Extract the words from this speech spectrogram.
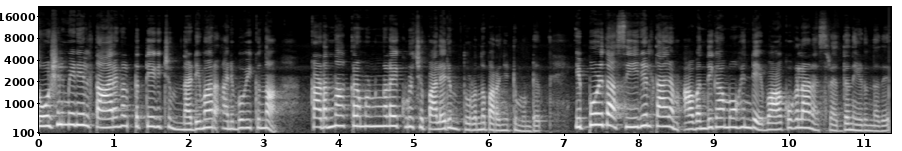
സോഷ്യൽ മീഡിയയിൽ താരങ്ങൾ പ്രത്യേകിച്ചും നടിമാർ അനുഭവിക്കുന്ന കടന്നാക്രമണങ്ങളെക്കുറിച്ച് പലരും തുറന്നു പറഞ്ഞിട്ടുമുണ്ട്. ഇപ്പോഴത്തെ സീരിയൽ താരം അവന്തിക മോഹന്റെ വാക്കുകളാണ് ശ്രദ്ധ നേടുന്നത്.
